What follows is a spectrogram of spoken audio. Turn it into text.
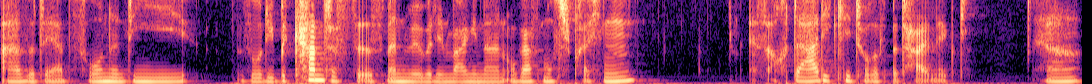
also der Zone, die so die bekannteste ist, wenn wir über den vaginalen Orgasmus sprechen, ist auch da die Klitoris beteiligt. Ja.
